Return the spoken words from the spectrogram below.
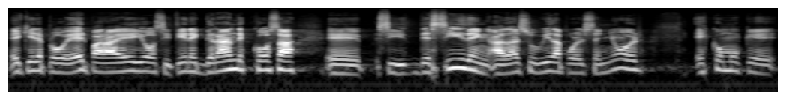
Él quiere proveer para ellos, si tiene grandes cosas, eh, si deciden a dar su vida por el Señor, es como que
